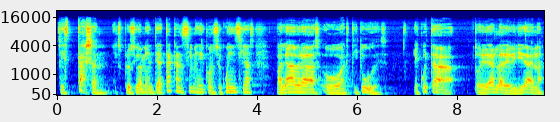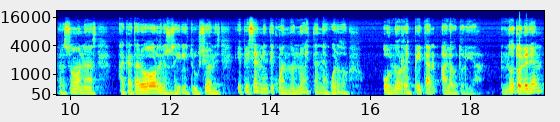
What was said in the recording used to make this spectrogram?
se estallan explosivamente, atacan sin medir consecuencias, palabras o actitudes. Les cuesta tolerar la debilidad en las personas, acatar órdenes o seguir instrucciones, especialmente cuando no están de acuerdo o no respetan a la autoridad. No toleran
